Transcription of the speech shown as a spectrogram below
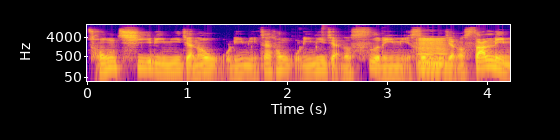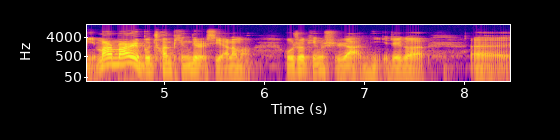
从七厘米减到五厘米，再从五厘米减到四厘米，四厘米减到三厘米，慢慢也不穿平底鞋了嘛？我说平时啊，你这个呃，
